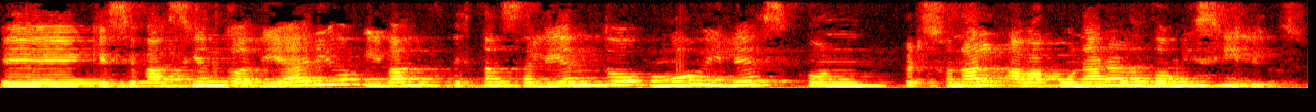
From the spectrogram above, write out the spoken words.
eh, que se va haciendo a diario y van, están saliendo móviles con personal a vacunar a los domicilios.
